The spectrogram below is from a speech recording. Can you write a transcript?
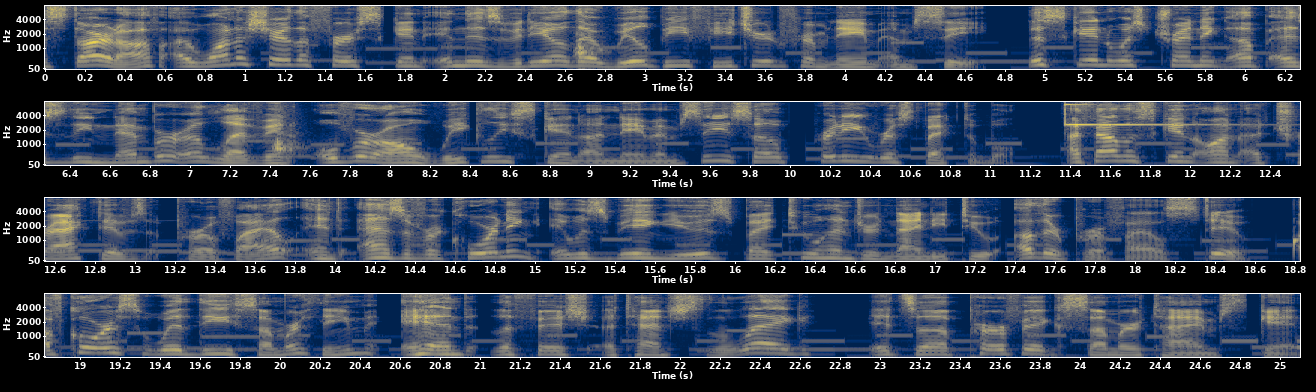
To start off, I want to share the first skin in this video that will be featured from NameMC. This skin was trending up as the number 11 overall weekly skin on NameMC, so pretty respectable. I found the skin on Attractive's profile, and as of recording, it was being used by 292 other profiles too. Of course, with the summer theme and the fish attached to the leg, it's a perfect summertime skin.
